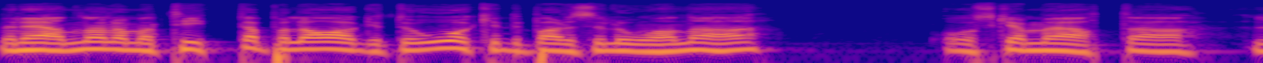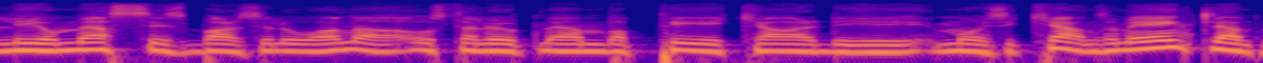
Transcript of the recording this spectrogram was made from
Men ändå när man tittar på laget och åker till Barcelona och ska möta Leo Messis Barcelona och ställer upp med Mbappé, Cardi, Moise Kean som egentligen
